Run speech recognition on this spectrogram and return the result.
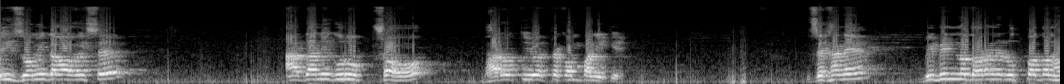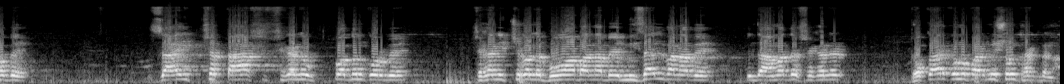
এই জমি দেওয়া হয়েছে। আদানি গ্রুপ সহ ভারতীয় একটা কোম্পানিকে, যেখানে বিভিন্ন ধরনের উৎপাদন হবে। যা ইচ্ছা তা সেখানে উৎপাদন করবে, সেখানে ইচ্ছে করলে বোমা বানাবে, মিসাইল বানাবে, কিন্তু আমাদের সেখানে ঢোকার কোনো পারমিশন থাকবে না।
